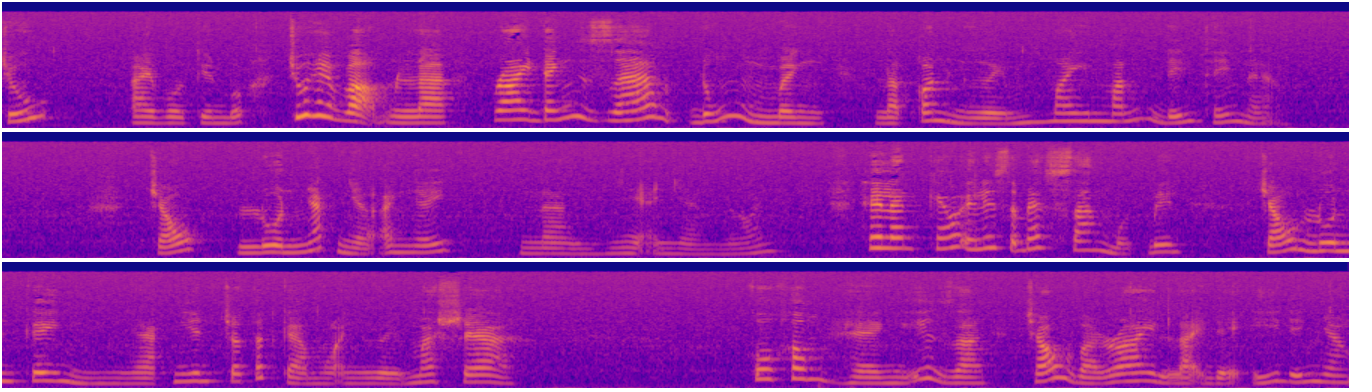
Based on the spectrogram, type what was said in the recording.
Chú, Ivo tuyên bố. Chú hy vọng là Rai đánh giá đúng mình là con người may mắn đến thế nào. Cháu luôn nhắc nhở anh ấy, nàng nhẹ nhàng nói. Helen kéo Elizabeth sang một bên. Cháu luôn gây ngạc nhiên cho tất cả mọi người, Masha. Cô không hề nghĩ rằng cháu và Rai lại để ý đến nhau.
